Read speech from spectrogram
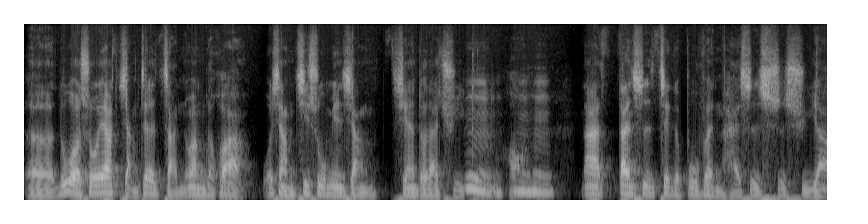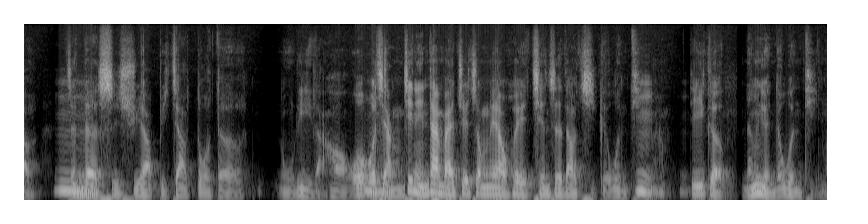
呃，如果说要讲这个展望的话，我想技术面向现在都在区隔、嗯哦。嗯哼，那但是这个部分还是是需要，嗯真的是需要比较多的努力了哈。我我讲近零蛋白最重要会牵涉到几个问题嘛。第一个能源的问题嘛，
